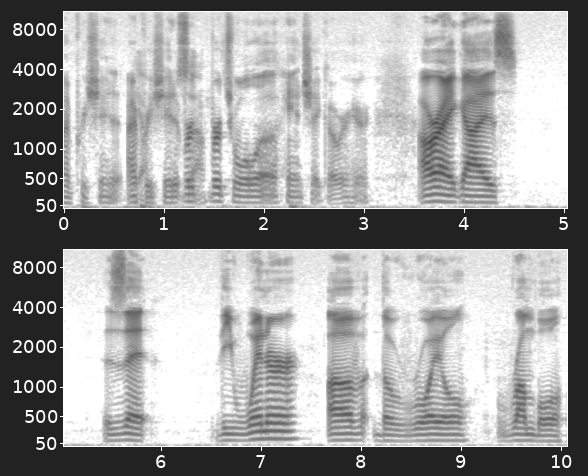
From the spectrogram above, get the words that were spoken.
I appreciate it. I appreciate it. so. Virtual uh, handshake over here. All right, guys. This is it. The winner of the Royal Rumble.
